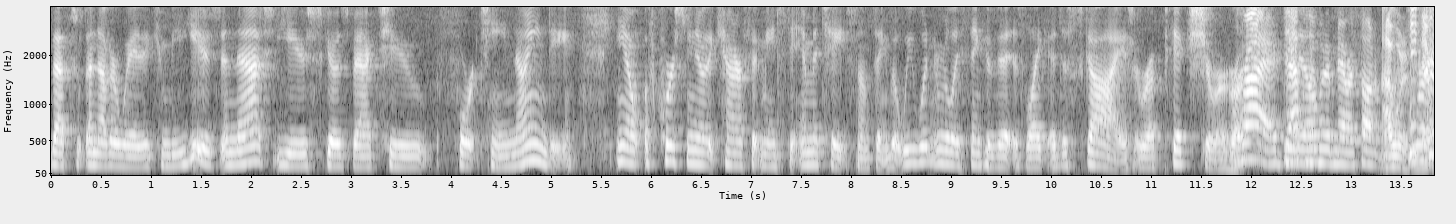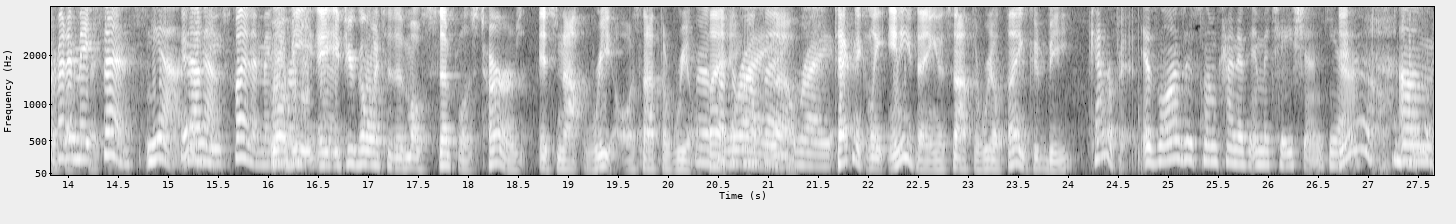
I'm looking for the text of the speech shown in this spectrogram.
that's another way that can be used and that use goes back to 1490 you know of course we know that counterfeit means to imitate something but we wouldn't really think of it as like a disguise or a picture or, Right, I definitely you know? would have never thought of it I would have picture, but it makes picture. sense. Yeah, Now that yeah. you explain it, it makes Well, perfect be, sense. if you're going to the most simplest terms, it's not real. It's not the real Well, it's thing. the real Right, thing. So right. Technically, anything that's not the real thing could be counterfeit. as long as it's some kind of imitation yeah, Yeah. Um,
